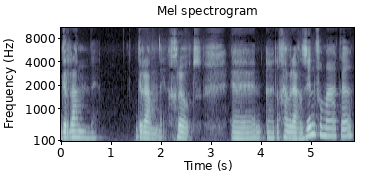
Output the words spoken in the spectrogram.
Grande, grande, groot. En uh, dan gaan we daar een zin van maken.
